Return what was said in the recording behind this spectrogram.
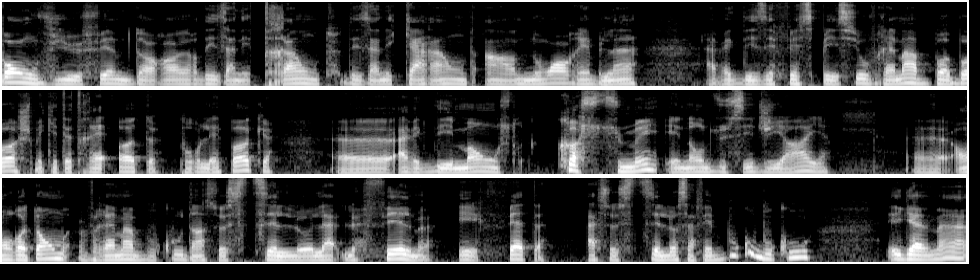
bons vieux films d'horreur des années 30, des années 40, en noir et blanc, avec des effets spéciaux vraiment boboches, mais qui étaient très hot pour l'époque, euh, avec des monstres costumés et non du CGI. Euh, on retombe vraiment beaucoup dans ce style-là. Le film est fait à ce style-là. Ça fait beaucoup, beaucoup également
